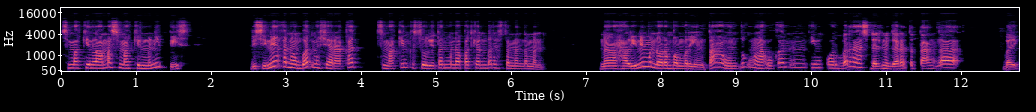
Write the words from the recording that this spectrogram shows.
semakin lama semakin menipis, di sini akan membuat masyarakat semakin kesulitan mendapatkan beras, teman-teman. Nah, hal ini mendorong pemerintah untuk melakukan impor beras dari negara tetangga, baik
